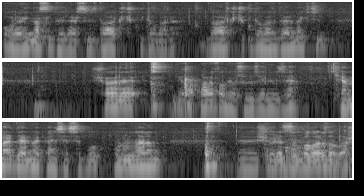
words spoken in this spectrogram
Orayı nasıl delersiniz? Daha küçük vidaları. Daha küçük vidaları delmek için Şöyle bir aparat alıyorsunuz elinize. Kemer delme pensesi bu. Bunların e, şöyle zımbaları da var.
